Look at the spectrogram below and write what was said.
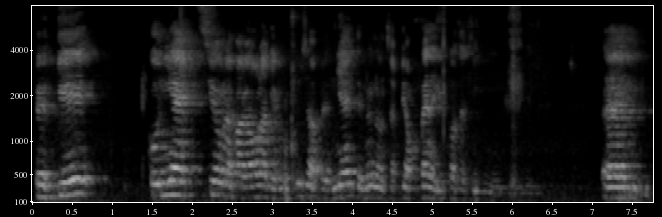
perché coniezio è una parola che non si usa per niente, noi non sappiamo bene che cosa significhi. Eh,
